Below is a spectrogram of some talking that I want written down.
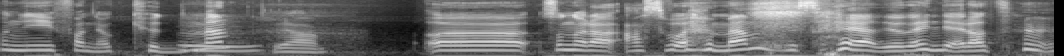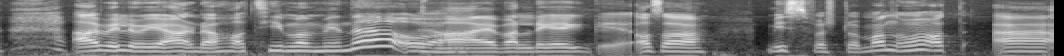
Kan du gi faen i å kødde med? Mm. Ja. Uh, så når jeg, jeg svarer menn, så er det jo den der at jeg vil jo gjerne ha timene mine, og Ja. jeg er veldig Altså, misforstår meg nå, at jeg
